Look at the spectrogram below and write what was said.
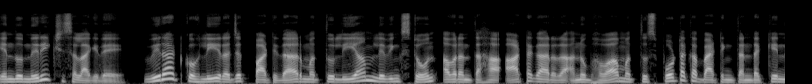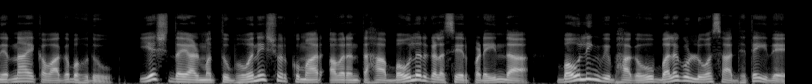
ಎಂದು ನಿರೀಕ್ಷಿಸಲಾಗಿದೆ. ವಿರಾಟ್ ಕೊಹ್ಲಿ, ರಜತ್ ಪಾಟಿದಾರ್ ಮತ್ತು ಲಿಯಾಮ್ ಲಿವಿಂಗ್ಸ್ಟೋನ್ ಅವರಂತಹ ಆಟಗಾರರ ಅನುಭವ ಮತ್ತು ಸ್ಫೋಟಕ ಬ್ಯಾಟಿಂಗ್ ತಂಡಕ್ಕೆ ನಿರ್ಣಾಯಕವಾಗಬಹುದು. ಯಶ್ ದಯಾಳ್ ಮತ್ತು ಭುವನೇಶ್ವರ್ ಕುಮಾರ್ ಅವರಂತಹ ಬೌಲರ್ಗಳ ಸೇರ್ಪಡೆಯಿಂದ ಬೌಲಿಂಗ್ ವಿಭಾಗವು ಬಲಗೊಳ್ಳುವ ಸಾಧ್ಯತೆ ಇದೆ.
